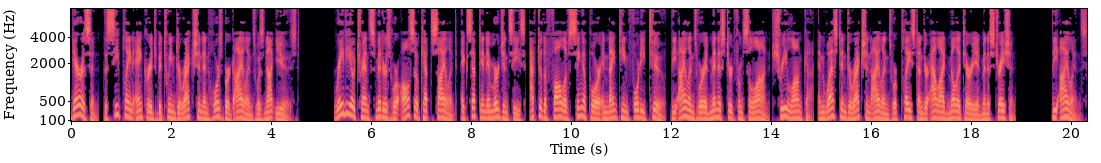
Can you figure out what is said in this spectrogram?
Garrison, the seaplane anchorage between Direction and Horsburgh Islands was not used. Radio transmitters were also kept silent, except in emergencies. After the fall of Singapore in 1942, the islands were administered from Ceylon, Sri Lanka, and West and Direction Islands were placed under Allied military administration. The islands'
